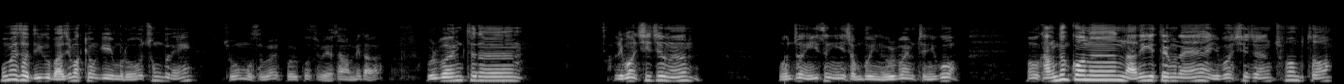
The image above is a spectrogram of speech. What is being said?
홈에서 리그 마지막 경기이므로 충분히 좋은 모습을 보일 것으로 예상합니다. 울버햄튼은 이번 시즌은 원정 2승이 전부인 울버햄튼이고 어, 강등권은 아니기 때문에 이번 시즌 초반부터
